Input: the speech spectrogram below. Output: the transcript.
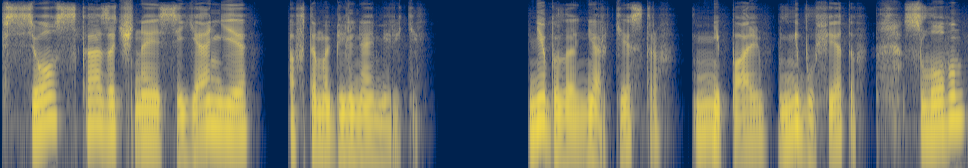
все сказочное сияние автомобильной Америки. Не было ни оркестров, ни пальм, ни буфетов, словом,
